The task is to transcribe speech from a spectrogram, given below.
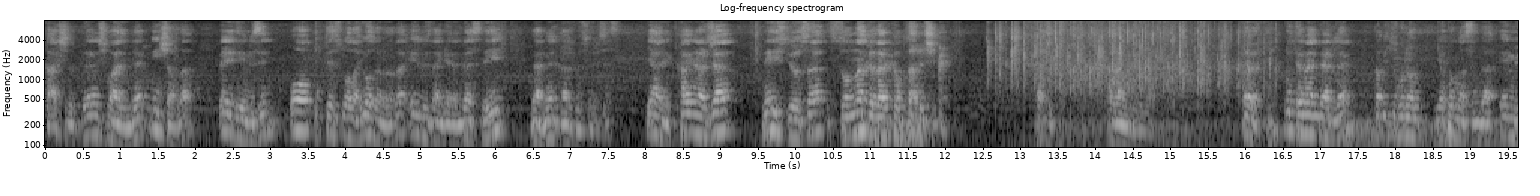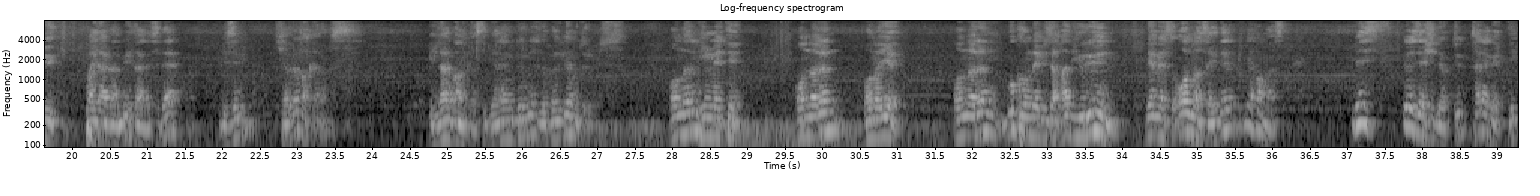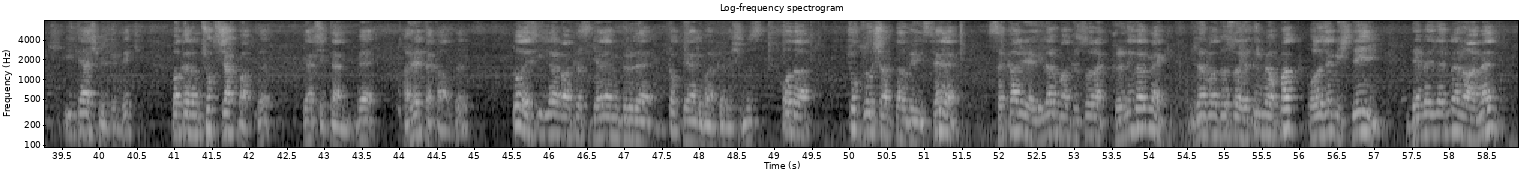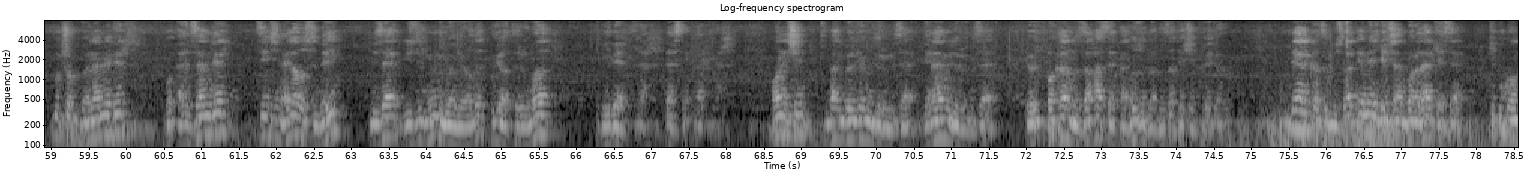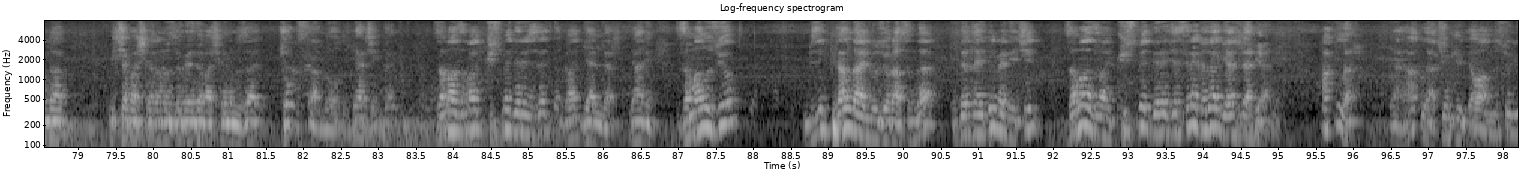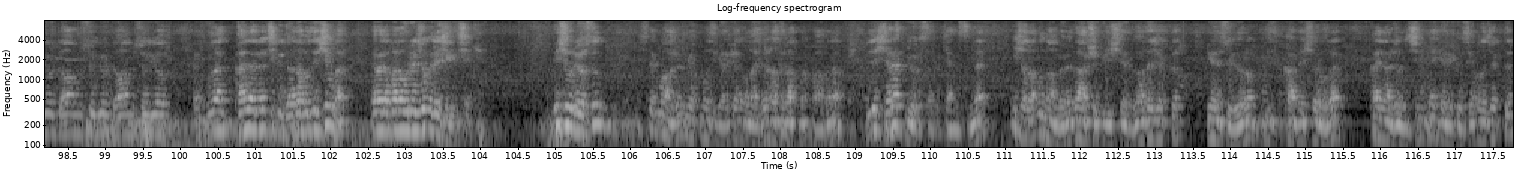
Karşılıklı dayanışma halinde inşallah belediyemizin o uktesinde olan yollarına da elimizden gelen desteği vermeye gayret göstereceğiz. Yani Kaynarca ne istiyorsa sonuna kadar kapılar açık. Açık. Evet, bu temellerle tabii ki bunun yapılmasında en büyük paylardan bir tanesi de bizim Çevre Bakanımız. İller Bankası Genel Müdürümüz ve Bölge Müdürümüz. Onların himmeti, onların onayı, onların bu konuda bize hadi yürüyün demesi olmasaydı yapamazdık. Biz gözyaşı döktük, talep ettik, ihtiyaç bildirdik. Bakanım çok sıcak baktı gerçekten ve hayretle kaldı. Dolayısıyla İller Bankası Genel Müdürü de çok değerli bir arkadaşımız. O da çok zor şartlardayız. Hele Sakarya İller Bankası olarak kredi vermek, İller Bankası olarak yatırım yapmak olacak iş değil demelerine rağmen bu çok önemlidir, bu elzemdir. Sizin için helal olsun deyip bize 120 milyon liralık bu yatırımı hibe ettiler, destek. Onun için ben bölge müdürümüze, genel müdürümüze, bakanımıza hasretten huzurlarınıza teşekkür ediyorum. Değerli katılımcılar, emeği geçen bu arada herkese ki bu konuda ilçe başkanımız ve belediye başkanımıza çok ısrarlı oldu gerçekten. Zaman zaman küsme derecesine de geldiler. Yani zaman uzuyor, bizim plan dahilinde uzuyor aslında. Detayı bilmediği için zaman zaman küsme derecesine kadar geldiler yani. Haklılar. Yani haklılar çünkü devamlı söylüyor, devamlı söylüyor, devamlı söylüyor. E, buradan kaynarına çıkınca adamızın işim var. E öyle bana uğrayacak, öyle işe gidecek. Hiç uğruyorsun, işte malum yapılması gereken olayları hatırlatmak babına. Bize şeref diyoruz tabii kendisinde. İnşallah bundan böyle daha çok ilişkilerimiz artacaktır. Yine söylüyorum, biz kardeşler olarak kaynarcamız için ne gerekiyorsa yapılacaktır.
